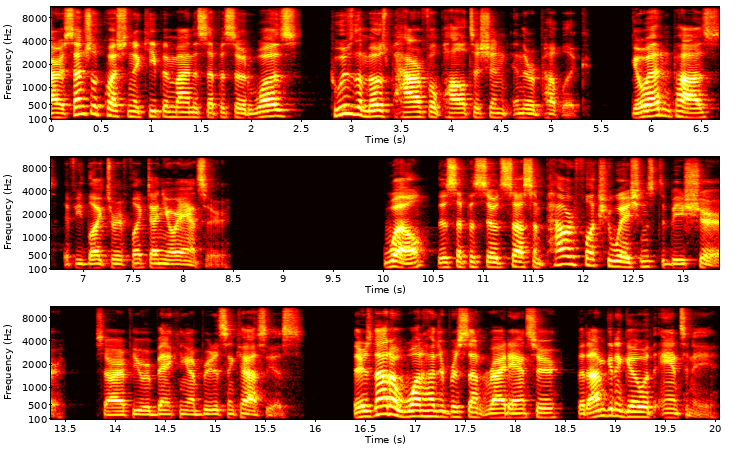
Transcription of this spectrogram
Our essential question to keep in mind this episode was Who is the most powerful politician in the Republic? Go ahead and pause if you'd like to reflect on your answer. Well, this episode saw some power fluctuations to be sure. Sorry if you were banking on Brutus and Cassius. There's not a 100% right answer, but I'm gonna go with Antony.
